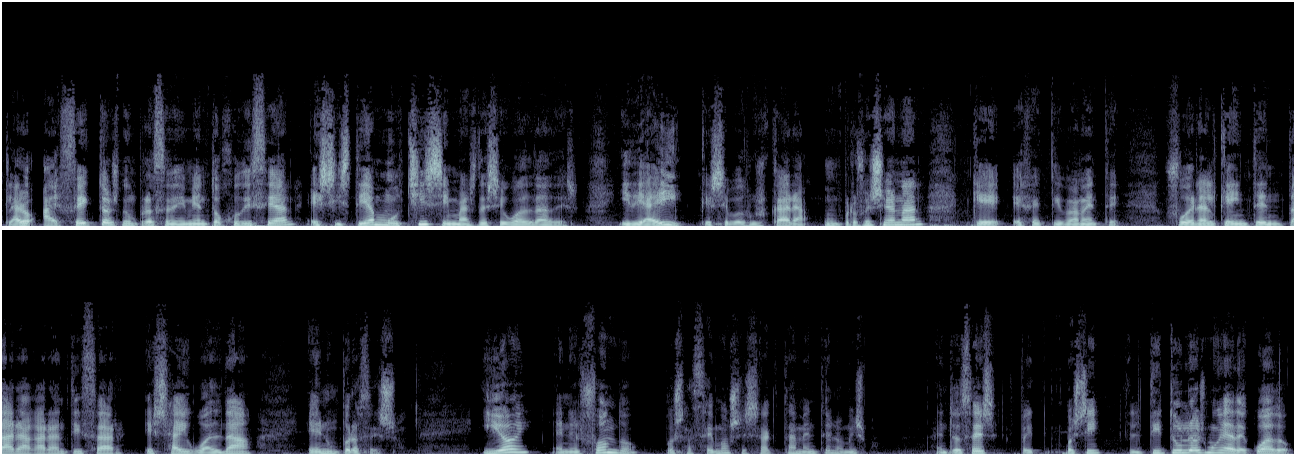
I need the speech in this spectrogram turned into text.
Claro, a efectos de un procedimiento judicial existían muchísimas desigualdades y de ahí que se buscara un profesional que efectivamente fuera el que intentara garantizar esa igualdad en un proceso. Y hoy, en el fondo, pues hacemos exactamente lo mismo. Entonces, pues sí, el título es muy adecuado.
